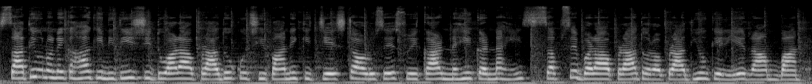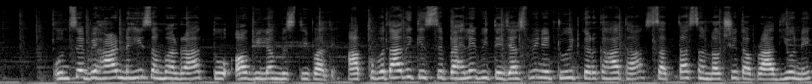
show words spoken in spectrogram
साथ ही उन्होंने कहा कि नीतीश जी द्वारा अपराधों को छिपाने की चेष्टा और उसे स्वीकार नहीं करना ही सबसे बड़ा अपराध और अपराधियों के लिए रामबान है। उनसे बिहार नहीं संभल रहा तो अविलंब इस्तीफा दें। आपको बता दें कि इससे पहले भी तेजस्वी ने ट्वीट कर कहा था, सत्ता संरक्षित अपराधियों ने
